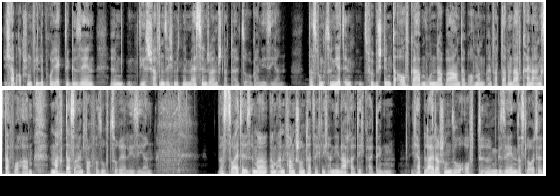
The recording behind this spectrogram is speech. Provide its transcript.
ich habe auch schon viele Projekte gesehen, ähm, die es schaffen, sich mit einem Messenger im Stadtteil zu organisieren. Das funktioniert in, für bestimmte Aufgaben wunderbar und da braucht man einfach, man darf keine Angst davor haben, macht das einfach, versucht zu realisieren. Das zweite ist immer am Anfang schon tatsächlich an die Nachhaltigkeit denken. Ich habe leider schon so oft ähm, gesehen, dass Leute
